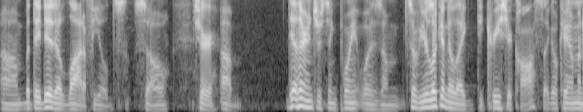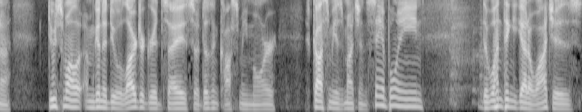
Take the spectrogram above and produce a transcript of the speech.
Um, but they did a lot of fields, so Sure. The other interesting point was um so if you're looking to like decrease your costs like okay i'm gonna do small i'm gonna do a larger grid size so it doesn't cost me more. It costs me as much in sampling. The one thing you got to watch is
